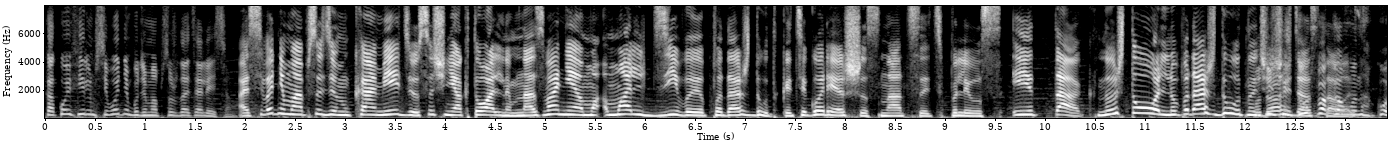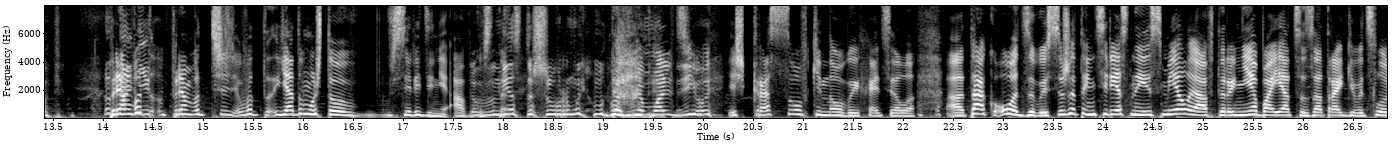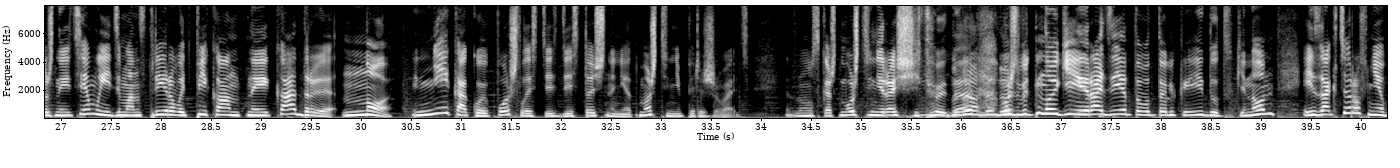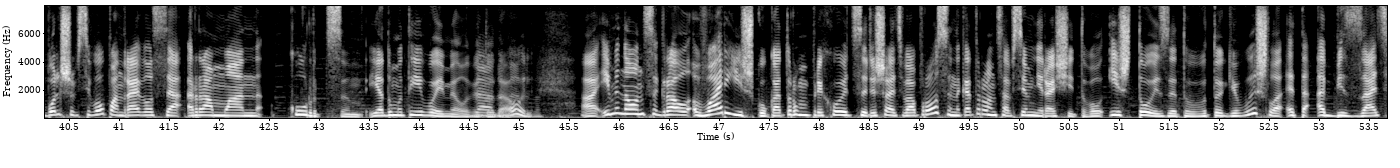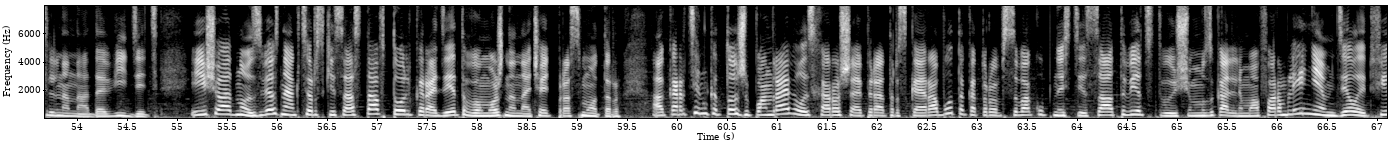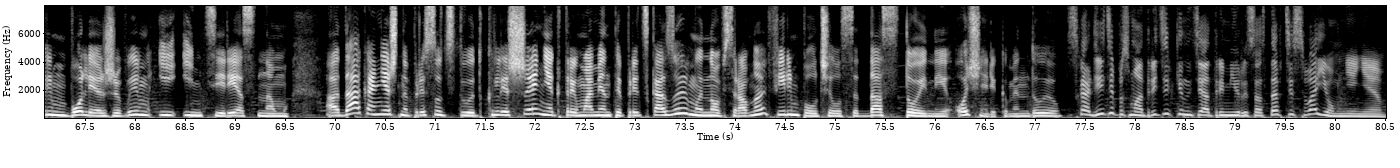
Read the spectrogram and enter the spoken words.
Какой фильм сегодня будем обсуждать, Олеся? А сегодня мы обсудим комедию с очень актуальным названием «Мальдивы подождут». Категория 16+. Итак, ну что, Оль, ну подождут, ну чуть-чуть осталось. пока мы накопим. Прям вот, прям вот, вот, я думаю, что в середине августа. Вместо шаурмы мы возьмем Мальдивы. Я еще кроссовки новые хотела. А, так, отзывы. Сюжеты интересные и смелые. Авторы не боятся затрагивать сложные темы и демонстрировать пикантные кадры, но никакой пошлости здесь точно нет. Можете не переживать. Ну, скажет, можете не рассчитывать, да? Да, да, да. Может быть, многие ради этого только и идут в кино. Из актеров мне больше всего понравился Роман Курцин. Я думаю, ты его имела в виду, да, Оль? А, именно он сыграл воришку, которому приходится решать вопросы, на которые он совсем не рассчитывал. И что из этого в итоге вышло, это обязательно надо видеть. И еще одно. Звездный актерский состав, только ради этого можно начать просмотр. А картинка тоже понравилась. Хорошая операторская работа, которая в совокупности с соответствующим музыкальным оформлением делает фильм более живым и интересным. А, да, конечно, присутствуют клише, некоторые моменты предсказуемы, но все равно фильм получился достойный. Очень рекомендую. Сходите, посмотрите в кинотеатре «Мир» и составьте свое мнение.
